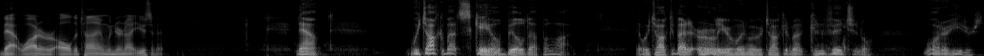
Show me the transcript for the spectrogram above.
that water all the time when you're not using it. Now, we talk about scale buildup a lot. And we talked about it earlier when we were talking about conventional water heaters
